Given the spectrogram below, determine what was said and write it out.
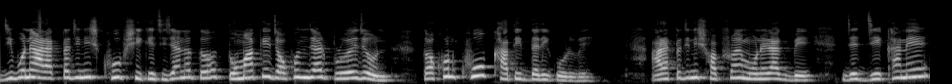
জীবনে আর একটা জিনিস খুব শিখেছি, জানো তো? তোমাকে যখন যার প্রয়োজন, তখন খুব খাতিরদারি করবে। আর একটা জিনিস সবসময় মনে রাখবে যে, যেখানে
